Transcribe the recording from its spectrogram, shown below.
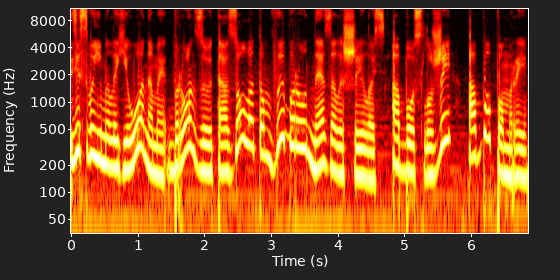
зі своїми легіонами, бронзою та золотом, вибору не залишилось або служи, або помри.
